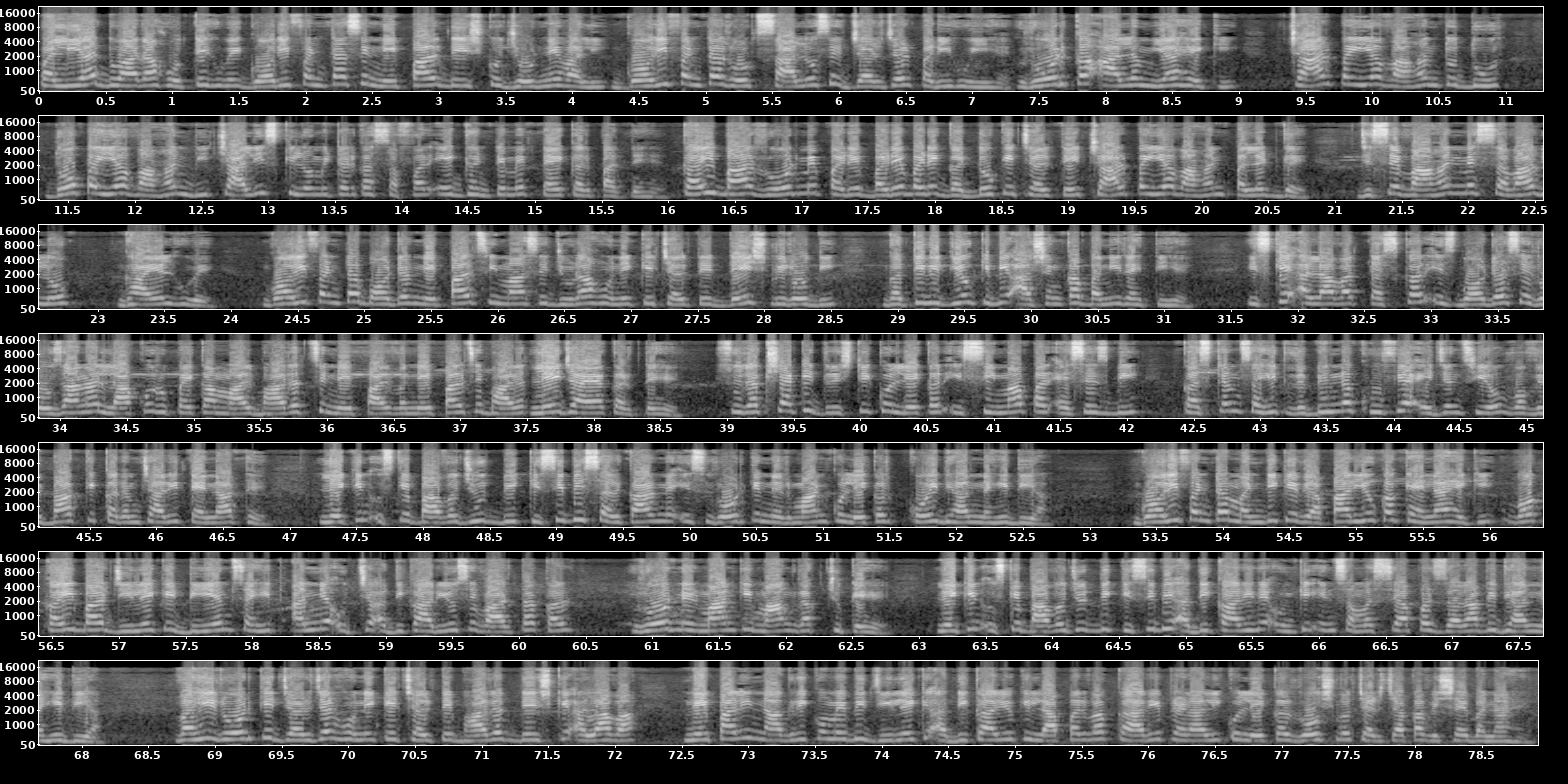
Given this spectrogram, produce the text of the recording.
पलिया द्वारा होते हुए गौरीफंटा से नेपाल देश को जोड़ने वाली गौरीफंटा रोड सालों से जर्जर पड़ी हुई है। रोड का आलम यह है कि चार पहिया वाहन तो दूर दो पहिया वाहन भी 40 किलोमीटर का सफ़र एक घंटे में तय कर पाते हैं। कई बार रोड में पड़े बड़े बड़े गड्ढों के चलते चार पहिया वाहन पलट गए, जिससे वाहन में सवार लोग घायल हुए। गौरीफंटा बॉर्डर नेपाल सीमा से जुड़ा होने के चलते देश विरोधी गतिविधियों की भी आशंका बनी रहती है। इसके अलावा तस्कर इस बॉर्डर से रोज़ाना लाखों रुपए का माल भारत से नेपाल व नेपाल से भारत ले जाया करते हैं। सुरक्षा की दृष्टि को लेकर इस सीमा पर एसएसबी कस्टम सहित विभिन्न खुफिया एजेंसियों व विभाग के कर्मचारी तैनात है लेकिन उसके बावजूद भी किसी भी सरकार ने इस रोड के निर्माण को लेकर कोई ध्यान नहीं दिया। गौरीफंटा मंडी के व्यापारियों का कहना है कि वह कई बार ज़िले के डीएम सहित अन्य उच्च अधिकारियों से वार्ता कर रोड निर्माण की मांग रख चुके हैं। लेकिन उसके बावजूद भी किसी भी अधिकारी ने उनकी इन समस्या पर जरा भी ध्यान नहीं दिया। वही रोड के जर्जर होने के चलते भारत देश के अलावा नेपाली नागरिकों में भी ज़िले के अधिकारियों की लापरवाह कार्य प्रणाली को लेकर रोष व चर्चा का विषय बना है।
